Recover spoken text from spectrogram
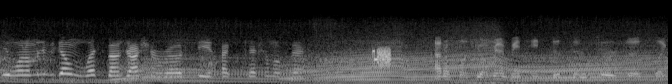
61. I'm gonna be going westbound Joshua Road. See if I can catch him up there. I don't know. Do you want me to maintain distance or just like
